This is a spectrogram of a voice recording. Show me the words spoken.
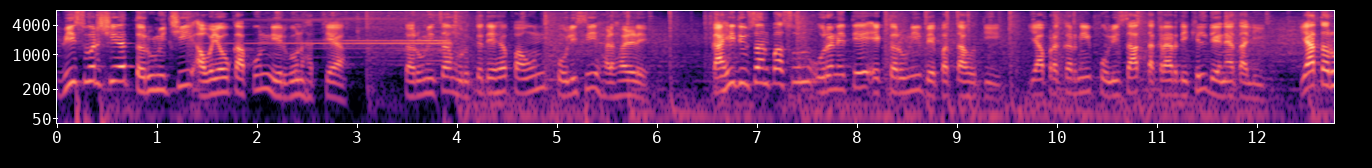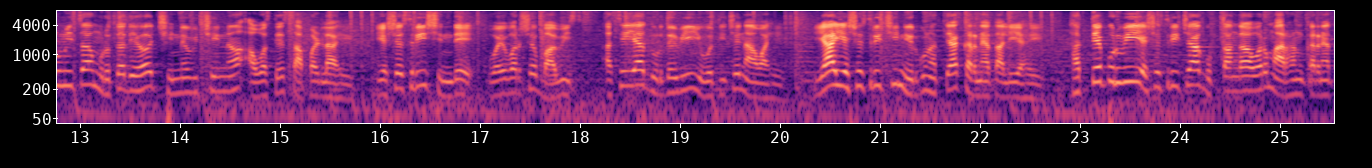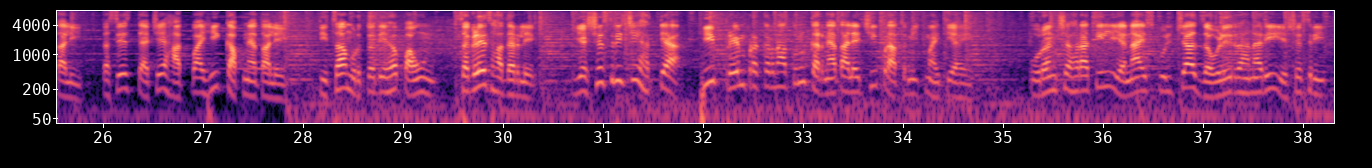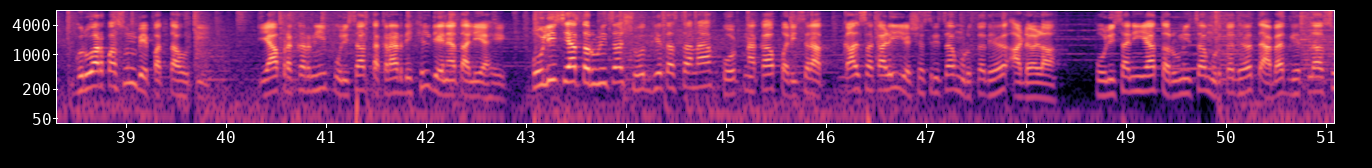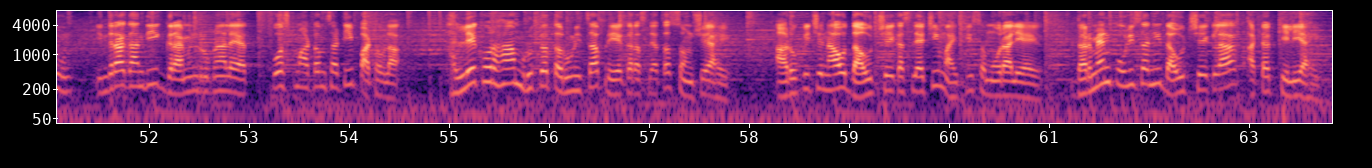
वीस वर्षीय तरुणीची अवयव कापून निर्गुण हत्या. तरुणीचा मृतदेह पाहून पोलिसही हळहळले. काही दिवसांपासून उरण येथे एक तरुणी बेपत्ता होती. या प्रकरणी पोलिसात तक्रार देखील देण्यात आली. या तरुणीचा मृतदेह छिन्नविच्छिन्न अवस्थेत सापडला आहे. यशस्वी शिंदे वयवर्ष बावीस असे या दुर्दैवी युवतीचे नाव आहे. या यशस्वीची निर्गुण हत्या करण्यात आली आहे. हत्येपूर्वी यशस्वीच्या गुप्तांगावर मारहाण करण्यात आली. तसेच त्याचे हातपायही कापण्यात आले. तिचा मृतदेह पाहून सगळेच हादरले. यशस्वीची हत्या ही प्रेम प्रकरणातून करण्यात आल्याची प्राथमिक माहिती आहे. उरण शहरातील एन आय स्कूलच्या जवळील राहणारी यशस्वी गुरुवारपासून बेपत्ता होती. या प्रकरणी पोलिसात तक्रार देखील देण्यात आली आहे. पोलीस या तरुणीचा शोध घेत असताना कोटनाका परिसरात काल सकाळी यशस्वीचा मृतदेह आढळला. पोलिसांनी या तरुणीचा मृतदेह ताब्यात घेतला असून इंदिरा गांधी ग्रामीण रुग्णालयात पोस्टमॉर्टमसाठी पाठवला. हल्लेखोर हा मृत तरुणीचा प्रियकर असल्याचा संशय आहे. आरोपीचे नाव दाऊद शेख असल्याची माहिती समोर आली आहे. दरम्यान पोलिसांनी दाऊद शेखला अटक केली आहे.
